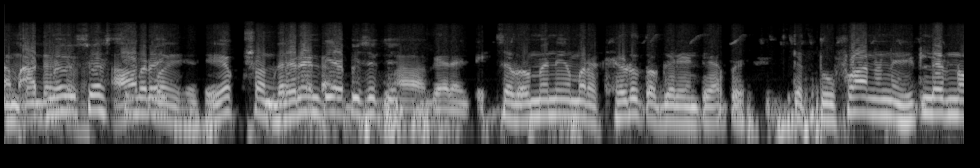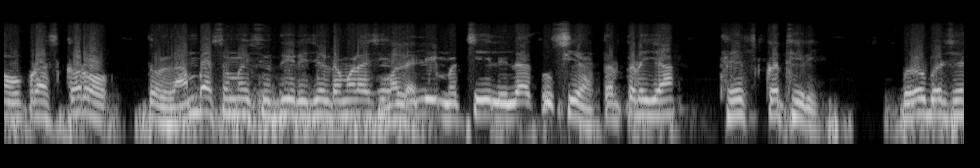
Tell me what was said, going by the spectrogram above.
આમ આત્મવિશ્વાસ. એકસો ગેરંટી આપી શકીએ? હા ગેરંટી સાહેબ અમે નહીં અમારા ખેડૂતો ગેરંટી આપે. કે તુફાન અને હિટલરનો વપરાશ કરો તો લાંબા સમય સુધી રિઝલ્ટ મળે છે. લીલી મચ્છી લીલા તુસિયા તરતડિયા થ્રેપ્સ કથીરી. બરોબર છે?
